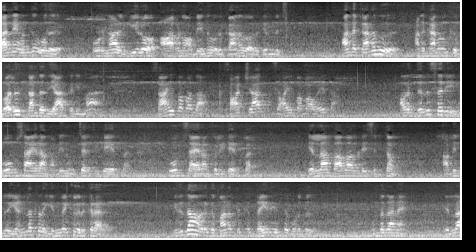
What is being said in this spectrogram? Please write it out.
தன்னை வந்து ஒரு ஒரு நாள் ஹீரோ ஆகணும் அப்படின்னு ஒரு கனவு அவருக்கு இருந்துச்சு. அந்த கனவு அந்த கனவுக்கு வலு தந்தது யார் தெரியுமா? சாய்பாபா தான். சாட்சாத் சாய்பாபாவே தான். அவர் தினசரி ஓம் சாய்ராம் அப்படின்னு உச்சரிச்சுக்கிட்டே இருப்பார். ஓம் சாய்ராம் சொல்லிகிட்டே இருப்பார். எல்லாம் பாபாவுடைய சித்தம் அப்படின்ற எண்ணத்தில் இன்றைக்கும் இருக்கிறாரு இதுதான் அவருக்கு மனத்துக்கு தைரியத்தை கொடுத்தது. உண்மைதானே? எல்லா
